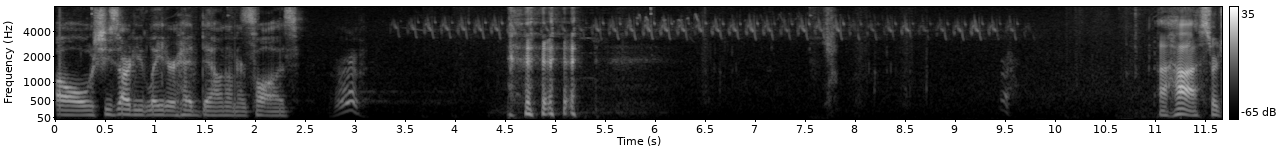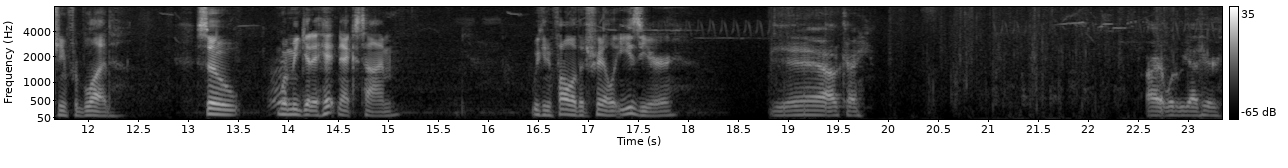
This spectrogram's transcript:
Oh, she's already laid her head down on her paws. Aha, searching for blood. So when we get a hit next time, we can follow the trail easier. Yeah, okay. All right, what do we got here?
